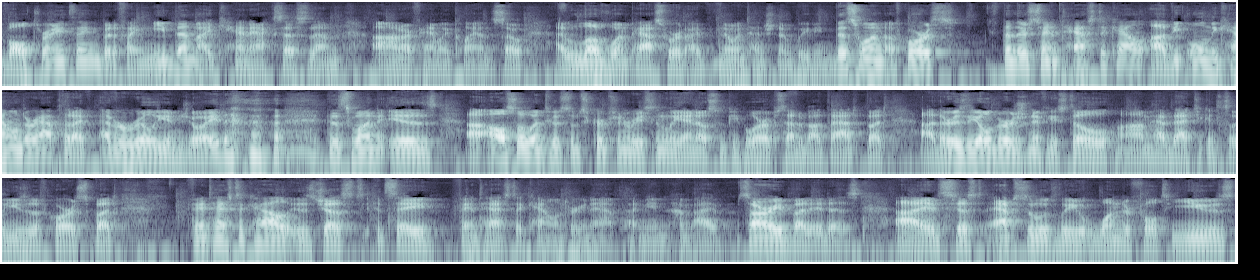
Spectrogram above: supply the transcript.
vault or anything, but if I need them, I can access them uh, on our family plan. So I love 1Password. I have no intention of leaving this one, of course. Then there's Fantastical, uh, the only calendar app that I've ever really enjoyed. this one is uh, also went to a subscription recently. I know some people are upset about that, but uh, there is the old version. If you still um, have that, you can still use it, of course. But Fantastical is just, it's a fantastic calendaring app. I mean, I'm, I'm sorry, but it is. Uh, it's just absolutely wonderful to use.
